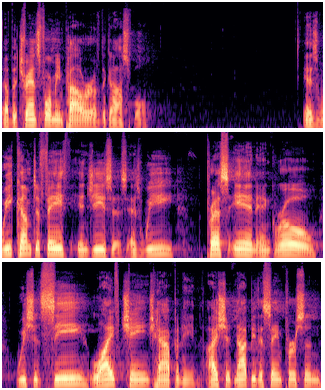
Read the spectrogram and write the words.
of the transforming power of the gospel. As we come to faith in Jesus, as we press in and grow, we should see life change happening. I should not be the same person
